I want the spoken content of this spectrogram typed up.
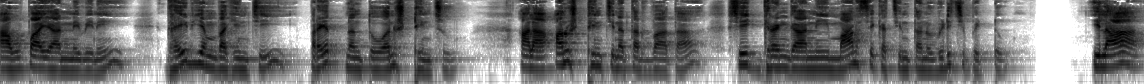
ఆ ఉపాయాన్ని విని ధైర్యం వహించి ప్రయత్నంతో అనుష్ఠించు. అలా అనుష్ఠించిన తర్వాత శీఘ్రంగా నీ మానసిక చింతను విడిచిపెట్టు. ఇలా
